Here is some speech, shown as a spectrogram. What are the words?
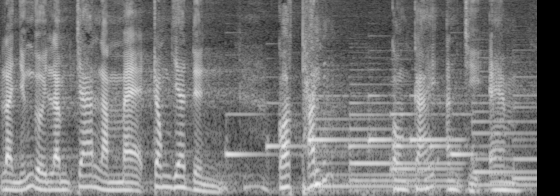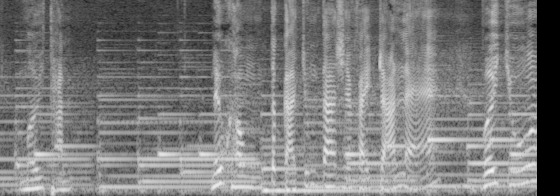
là những người làm cha làm mẹ trong gia đình, có thánh, con cái anh chị em mới thánh. Nếu không, tất cả chúng ta sẽ phải trả lẽ với chúa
